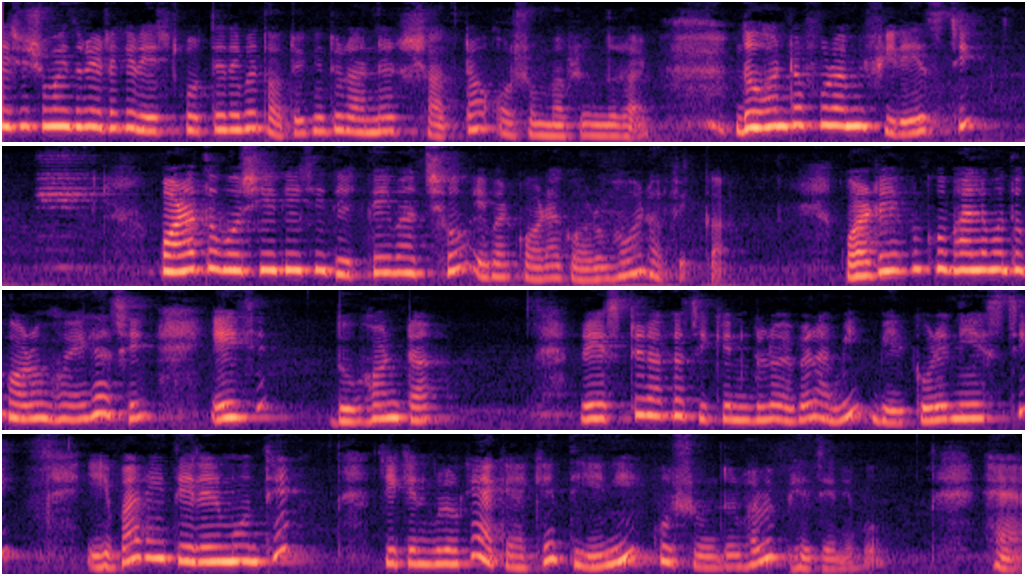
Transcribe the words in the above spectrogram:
বেশি সময় ধরে এটাকে রেস্ট করতে দেবে, ততই কিন্তু রান্নার স্বাদটা অসম্ভব সুন্দর হয়। দু ঘণ্টা পর আমি ফিরে এসেছি। কড়া তো বসিয়ে দিয়েছি, দেখতেই পাচ্ছ এবার কড়া গরম হওয়ার অপেক্ষা। কড়াটা যখন খুব ভালো মতো গরম হয়ে গেছে, এই যে দু ঘণ্টা রেস্টে রাখা চিকেনগুলো এবার আমি বের করে নিয়ে এসেছি। এবার এই তেলের মধ্যে চিকেনগুলোকে একে একে দিয়ে নিয়ে খুব সুন্দরভাবে ভেজে নেব। হ্যাঁ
